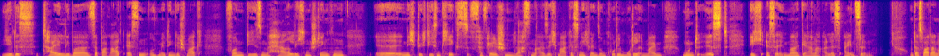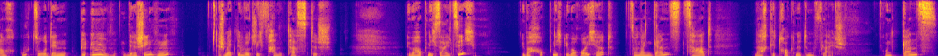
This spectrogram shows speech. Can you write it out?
jedes Teil lieber separat essen und mir den Geschmack von diesem herrlichen Stinken äh, nicht durch diesen Keks verfälschen lassen. Also ich mag es nicht, wenn so ein Kuddelmuddel in meinem Mund ist. Ich esse immer gerne alles einzeln. Und das war dann auch gut so, denn der Schinken schmeckte wirklich fantastisch. Überhaupt nicht salzig, überhaupt nicht überräuchert, sondern ganz zart nach getrocknetem Fleisch. Und ganz,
